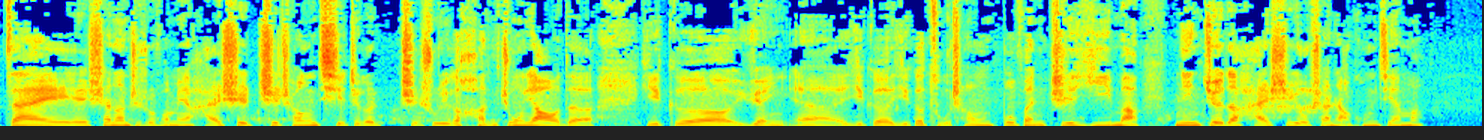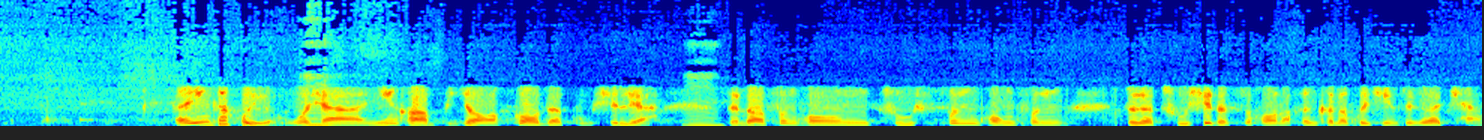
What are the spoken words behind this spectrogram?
在上证指数方面还是支撑起这个指数一个很重要的一个原呃一个一个组成部分之一嘛？您觉得还是有上涨空间吗？呃，应该会有。我想银行比较高的股息率啊，嗯等到分红出分红分这个除息的时候呢，很可能会进这个抢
